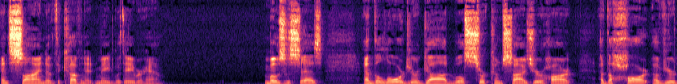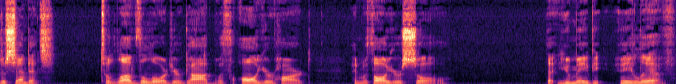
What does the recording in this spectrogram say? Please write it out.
and sign of the covenant made with Abraham. Moses says, And the Lord your God will circumcise your heart and the heart of your descendants, to love the Lord your God with all your heart and with all your soul, that you may, be, may live.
